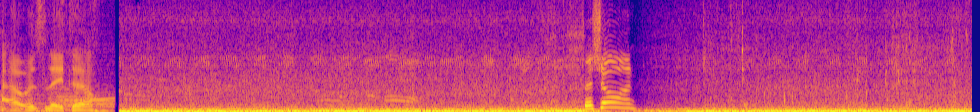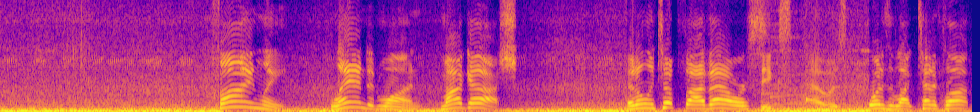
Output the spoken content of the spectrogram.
hours later. Fish on. Finally landed one. My gosh. It only took five hours. Six hours. What is it, like 10 o'clock?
